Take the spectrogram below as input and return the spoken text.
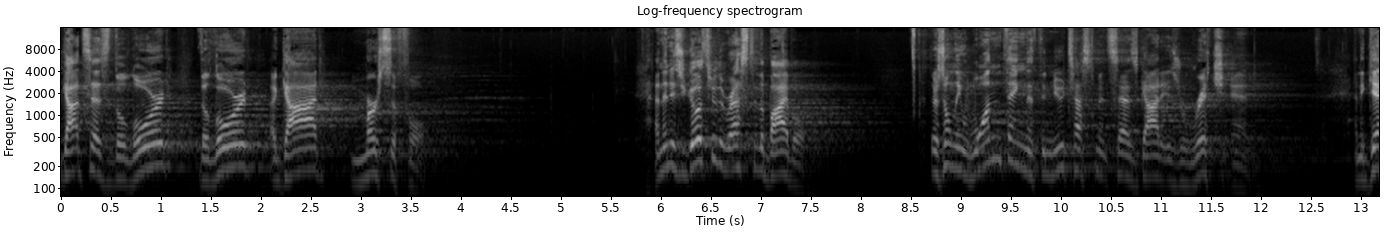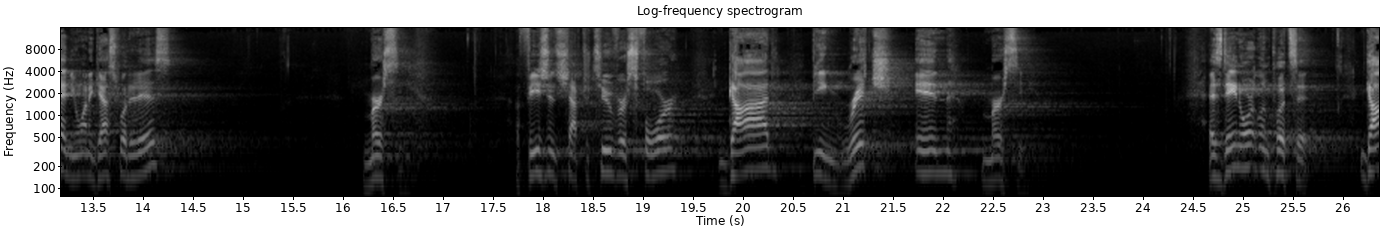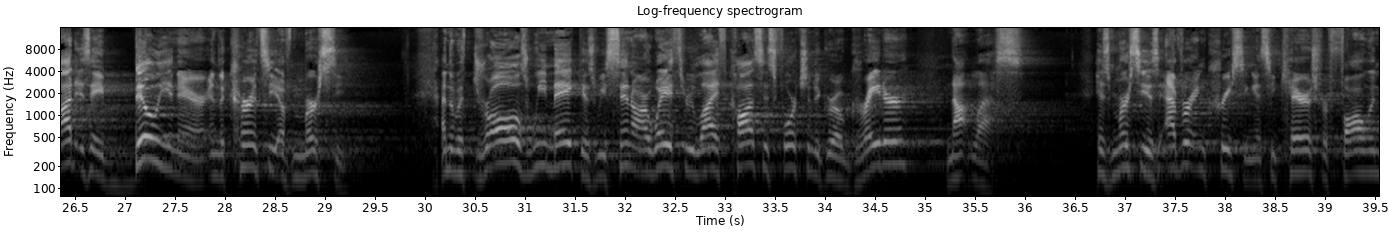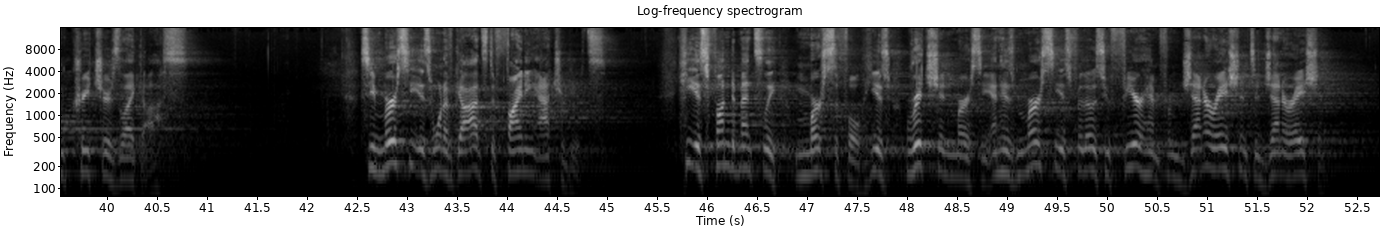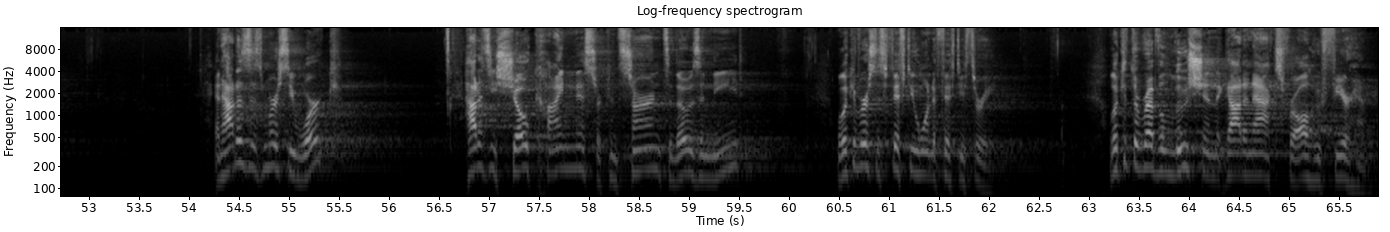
God says, The Lord, the Lord, a God merciful. And then as you go through the rest of the Bible, there's only one thing that the New Testament says God is rich in. And again, you want to guess what it is? Mercy. Ephesians chapter 2 verse 4, God being rich in mercy. As Dane Ortlund puts it, God is a billionaire in the currency of mercy. And the withdrawals we make as we sin our way through life cause his fortune to grow greater, not less. His mercy is ever increasing as he cares for fallen creatures like us. See, mercy is one of God's defining attributes. He is fundamentally merciful. He is rich in mercy, and his mercy is for those who fear him from generation to generation. And how does his mercy work? How does he show kindness or concern to those in need? Well, look at verses 51 to 53. Look at the revolution that God enacts for all who fear him.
